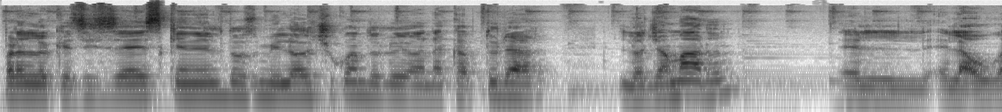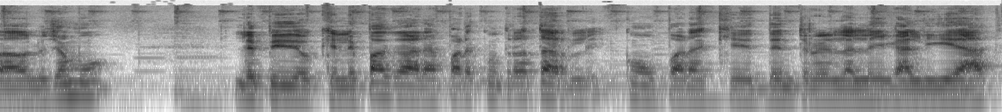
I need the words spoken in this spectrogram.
Pero lo que sí sé es que en el 2008 cuando lo iban a capturar, lo llamaron, el, el abogado lo llamó, le pidió que le pagara para contratarle, como para que dentro de la legalidad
